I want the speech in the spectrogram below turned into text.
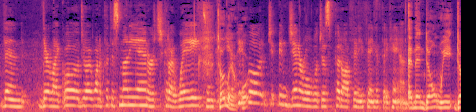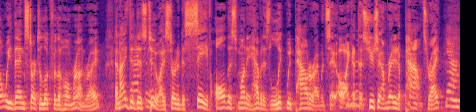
then they're like, oh, do I want to put this money in or could I wait? And Totally. you know, people in general will just put off anything if they can. And then don't we don't we then start to look for the home run, right? And I did this too. I started to save all this money, have it as liquid powder. I would say, "Oh, I got this huge thing. I'm ready to pounce," right? Mm-hmm. Yeah.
